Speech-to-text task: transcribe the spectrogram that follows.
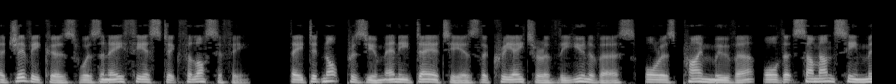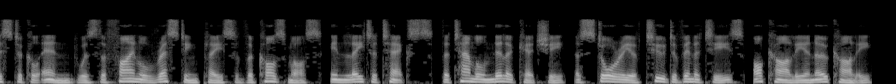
Ajivikas was an atheistic philosophy. They did not presume any deity as the creator of the universe, or as prime mover, or that some unseen mystical end was the final resting place of the cosmos. In later texts, the Tamil Nilakesi, a story of two divinities, Okali and Okali,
